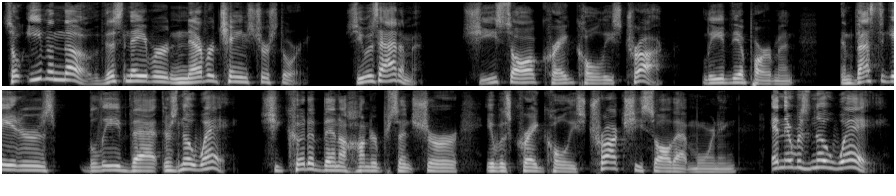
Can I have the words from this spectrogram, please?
So even though this neighbor never changed her story, she was adamant. She saw Craig Coley's truck leave the apartment. Investigators believe that there's no way she could have been 100% sure it was Craig Coley's truck she saw that morning. And there was no way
